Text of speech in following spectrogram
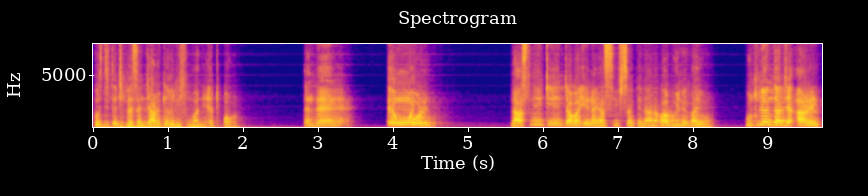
because di-thirty percent ha re ke re di fumane at all. And then e nngwe hore lastly ke taba ena ya CCIFSA ke nahana ba buile ka yona. Utlwile ntate a re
